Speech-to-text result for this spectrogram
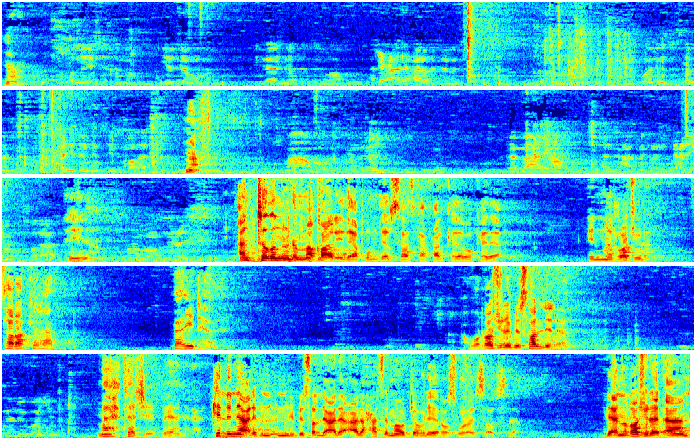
نعم. قلنا يا شيخ إنه يلزمها اذا نفذ الوقت الإعادة على وجه المشروع حديث المسيء نعم. ما لما عن تعليم الصلاه إي نعم. أنت تظن لما قال إذا قمت إلى الصلاة فافعل كذا وكذا إن الرجل تركها بعيد هذا. هو الرجل بيصلي الآن. ما يحتاج بيان. كل يعرف أنه بيصلي على على حسب ما وجهه إليه الرسول عليه الصلاة والسلام. لأن الرجل الآن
